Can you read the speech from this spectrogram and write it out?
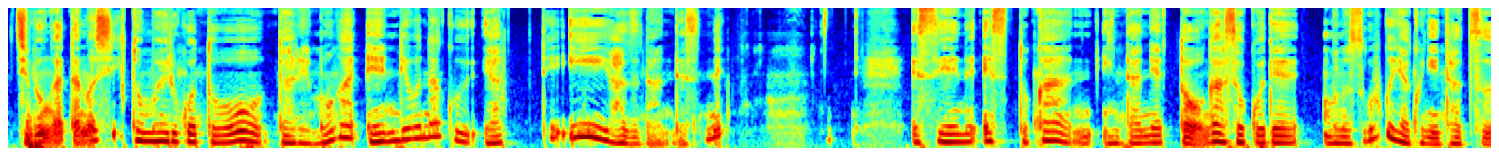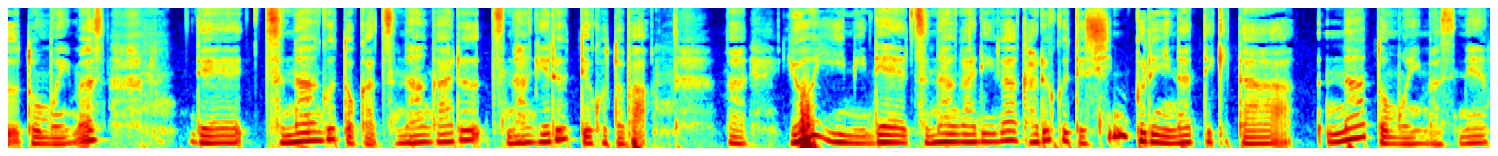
自分が楽しいと思えることを誰もが遠慮なくやっていいはずなんですね。SNS とかインターネットがそこでものすごく役に立つと思います。で、つなぐとかつながる、つなげるっていう言葉。まあ、良い意味でつながりが軽くてシンプルになってきたなと思いますね。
